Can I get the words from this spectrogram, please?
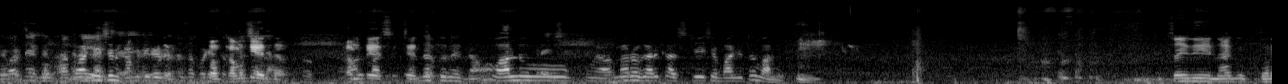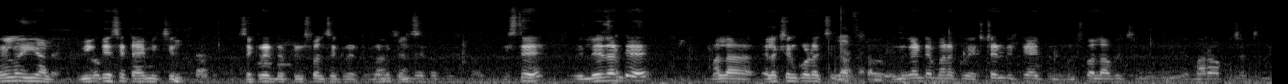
కోఆర్డినేషన్ కమిటీ కూడా ఒక కమిటీ వేద్దాం కమిటీ వేసి చేద్దాం. ఇద్దరితోనే ఇద్దాం వాళ్ళు ఎంఆర్ఓ గారికి అసిస్ట్ చేసే బాధ్యత వాళ్ళు. సో ఇది నాకు త్వరలో ఇవ్వాలి వీక్ డేసే టైం ఇచ్చింది. సెక్రటరీ ప్రిన్సిపల్ సెక్రటరీ ఇస్తే లేదంటే మళ్ళా ఎలక్షన్ కూడా వచ్చింది. ఎందుకంటే మనకు ఎక్స్టెండ్ ఇట్టే అవుతుంది. మున్సిపల్ ఆఫీస్ ఎంఆర్ఓ ఆఫీస్ వచ్చింది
